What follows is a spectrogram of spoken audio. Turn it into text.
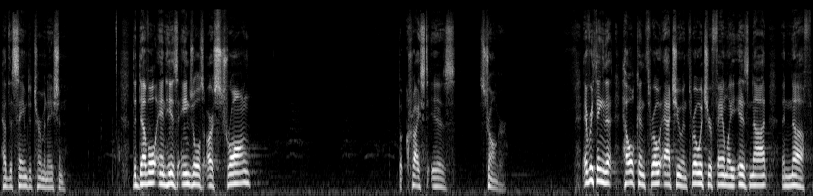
have the same determination. The devil and his angels are strong, but Christ is stronger. Everything that hell can throw at you and throw at your family is not enough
